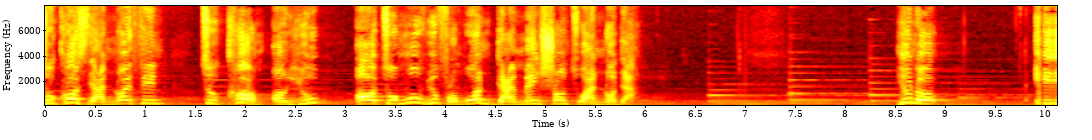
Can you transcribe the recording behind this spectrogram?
to cause the anointing to come on you or to move you from one dimension to another? You know, it's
